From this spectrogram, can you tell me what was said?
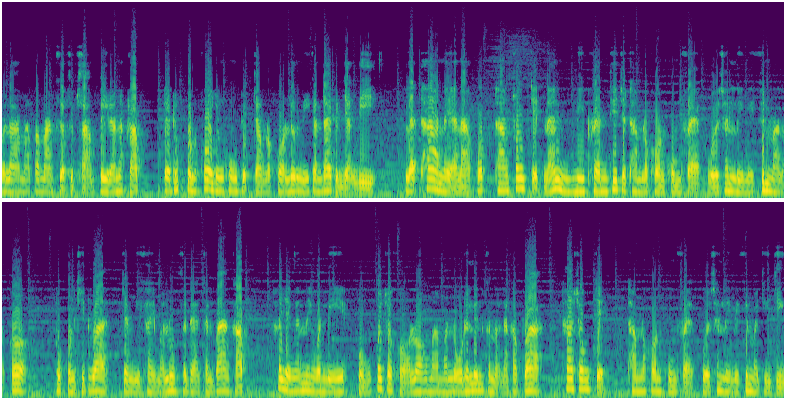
เวลามาประมาณเกือบ 13 ปีแล้วนะครับ แต่ทุกคนก็ยังคงจดจำละครเรื่องนี้กันได้เป็นอย่างดี และถ้าในอนาคตทางช่อง 7 นั้นมีแพลนที่จะทำละครคมแฝกเวอร์ชันรีเมคขึ้นมาแล้วก็ ทุกคนคิดว่าจะมีใครมาร่วมแสดงกันบ้างครับ ถ้าอย่างนั้นในวันนี้ผมก็จะขอลองมามโนเล่นๆกันหน่อยนะครับว่า ถ้าช่องเจ็ดทำละครคุมแฝดเวอร์ชันเลเมคขึ้นมาจริง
